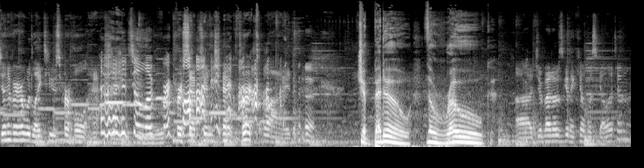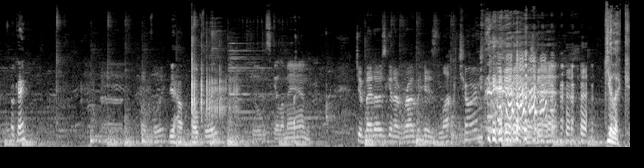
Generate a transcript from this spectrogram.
Jennifer would like to use her whole action trying to look for perception check for Clyde. Gebetto, the rogue. Uh, Gebetto's gonna kill the skeleton, Okay. hopefully. Yeah, hopefully. Kill the skeleton man. Gebetto's gonna rub his luck charm. Gillick,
